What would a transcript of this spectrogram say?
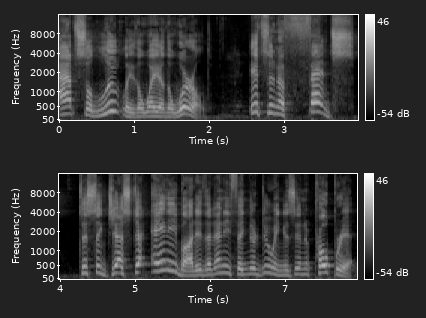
absolutely the way of the world. It's an offense to suggest to anybody that anything they're doing is inappropriate.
